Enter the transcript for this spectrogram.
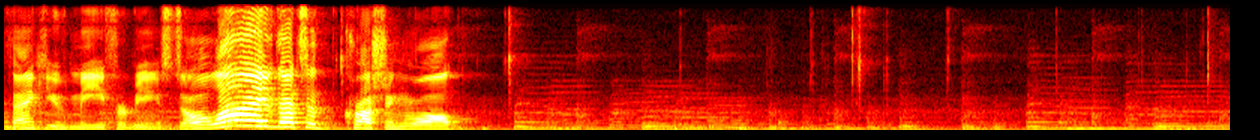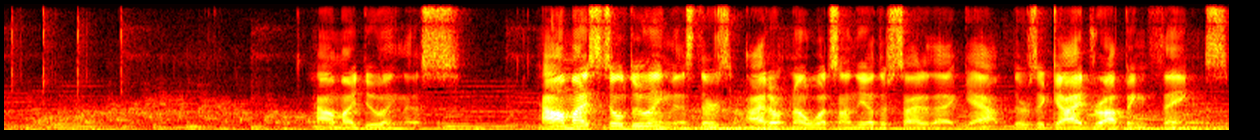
Thank you, me, for being still alive! That's a crushing wall. How am I doing this? How am I still doing this? There's- I don't know what's on the other side of that gap. There's a guy dropping things.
